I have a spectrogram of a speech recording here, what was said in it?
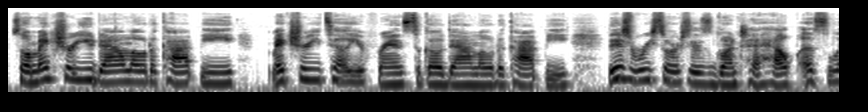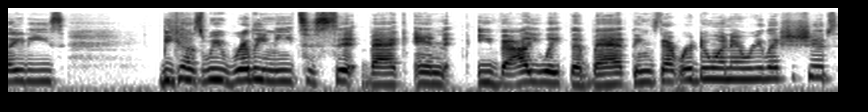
So make sure you download a copy. Make sure you tell your friends to go download a copy. This resource is going to help us ladies because we really need to sit back and evaluate the bad things that we're doing in relationships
